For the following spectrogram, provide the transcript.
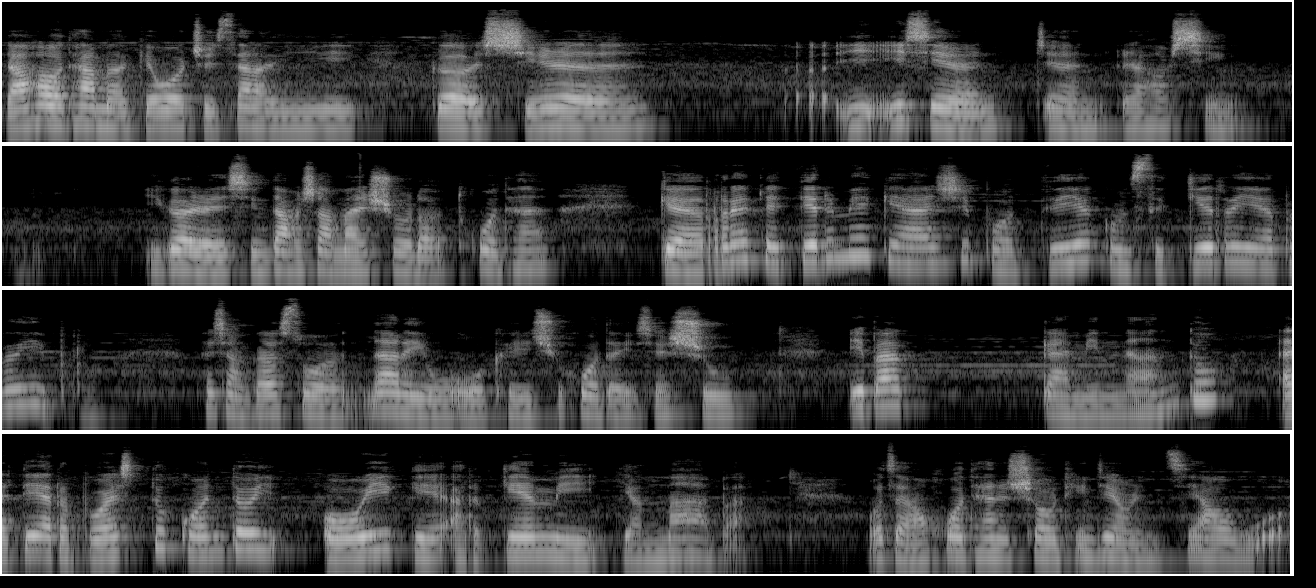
然后他们给我指向了一个行人，呃，一一行人，嗯，然后行一个人行道上卖书的货摊。Quería decirme que allí podía conseguir el libro。他想告诉我，那里我可以去获得一些书。Iba caminando hacia el puesto cuando oí que alguien me llamaba。我走上货摊的时候，听见有人叫我。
